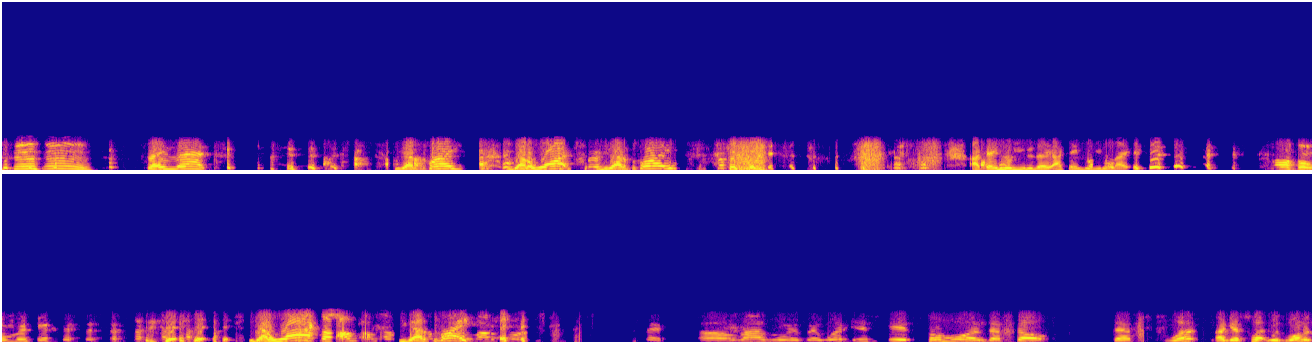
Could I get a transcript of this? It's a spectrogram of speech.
Mhm. Say that. you gotta pray. You gotta watch. You gotta pray. I can't do you today. I can't do you tonight. oh man. you gotta watch. I'm, I'm, You gotta pray. having a lot of fun. Uh, Rosalind said, "What is it? Someone that felt that what? I guess slept with one or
